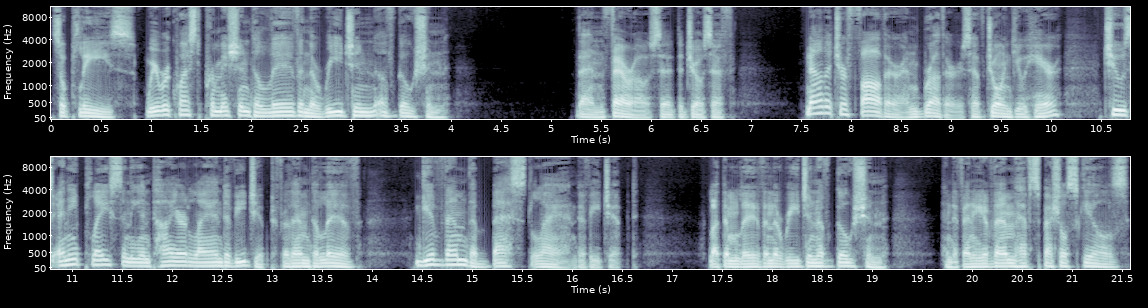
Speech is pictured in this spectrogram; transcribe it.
So please, we request permission to live in the region of Goshen. Then Pharaoh said to Joseph, now that your father and brothers have joined you here, choose any place in the entire land of Egypt for them to live. Give them the best land of Egypt. Let them live in the region of Goshen, and if any of them have special skills,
